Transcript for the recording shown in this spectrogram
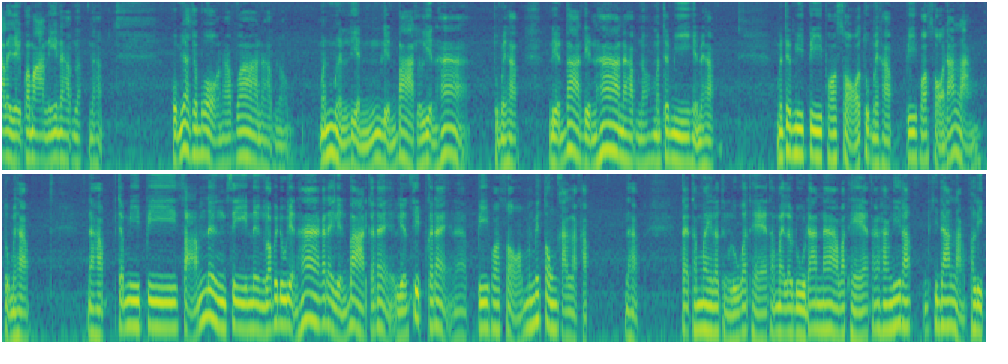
อะไรอย่างประมาณนี้นะครับนะนะครับ ผมอยากจะบอกนะครับว่านะครับเนาะมันเหมือนเหรียญเหรียญบาทหรือเหรียญห้าถูกไหมครับ เหรียญบาทเหรียญห้านะครับเนาะมันจะมีเห็นไหมครับ มันจะมีปีพศถูกไหมครับ ปีพศด้านหลังถูกไหมครับ นะครับ จะมีปีสามหนึ่งสี่หนึ่งเราไปดูเหรียญห้าก็ได้เหรียญบาทก็ได้เหรียญสิบก็ได้นะครับปีพศมันไม่ตรงกันหรอกครับนะครับ แต่ทำไมเราถึงรู้ว่าแท้ทำไมเราดูด้านหน้าว่าแท้ทั้งทั้งๆที่ที่ด้านหลังผลิต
